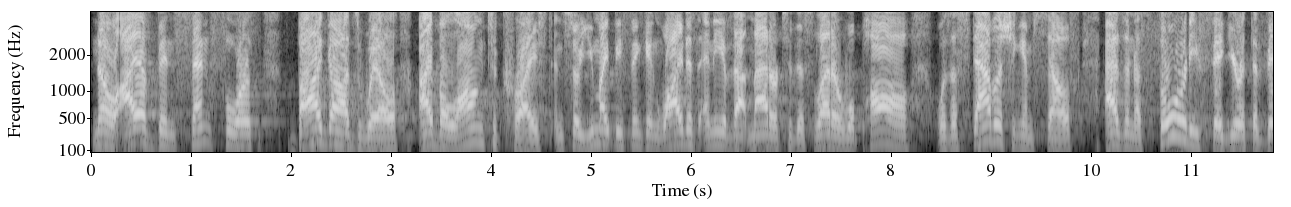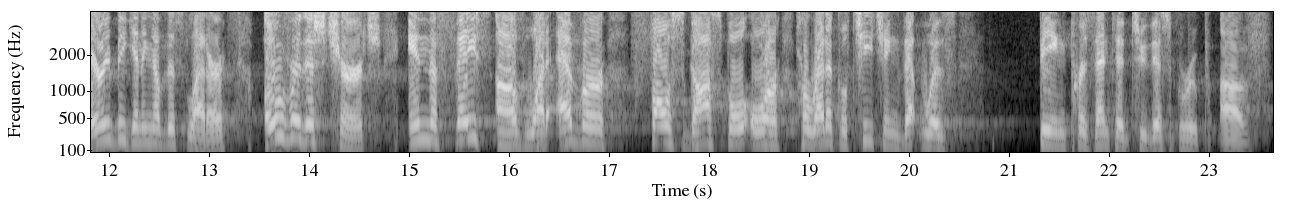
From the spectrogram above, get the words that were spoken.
no, I have been sent forth by God's will. I belong to Christ. And so you might be thinking, why does any of that matter to this letter? Well, Paul was establishing himself as an authority figure at the very beginning of this letter over this church in the face of whatever false gospel or heretical teaching that was being presented to this group of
